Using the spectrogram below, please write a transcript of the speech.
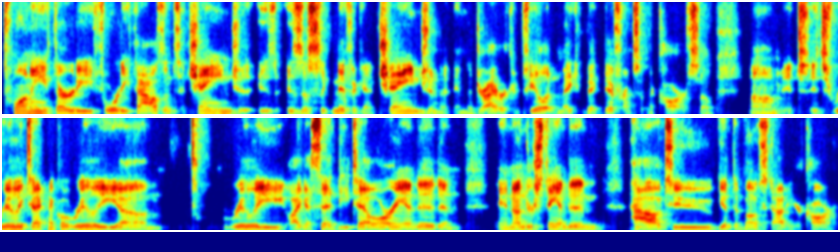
20 30 40 thousandths a change is is a significant change and, and the driver can feel it and make a big difference in the car. So um, it's it's really technical really um, really like i said detail oriented and and understanding how to get the most out of your car.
